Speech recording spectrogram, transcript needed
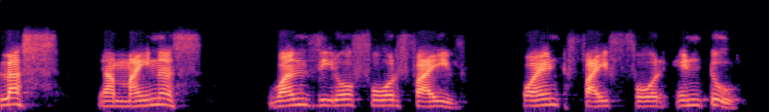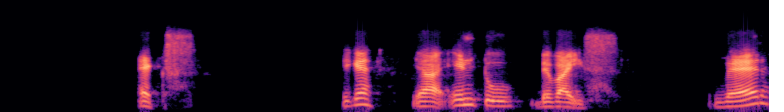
plus या माइनस इन टू एक्स ठीक है? या in two device where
